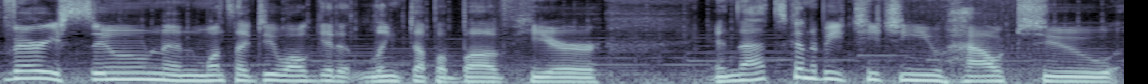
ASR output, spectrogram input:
very soon, and once I do, I'll get it linked up above here, and that's gonna be teaching you how to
